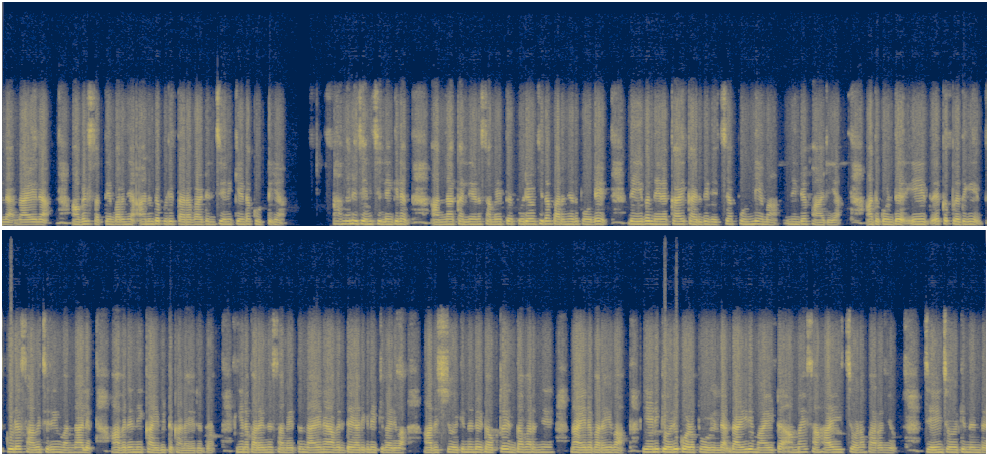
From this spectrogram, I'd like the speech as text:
അമ്മയല്ല നയന അവൾ സത്യം പറഞ്ഞ അനന്തപുരി തറവാട്ടിൽ ജനിക്കേണ്ട കുട്ടിയാ. അങ്ങനെ ജനിച്ചില്ലെങ്കിലും അന്ന് കല്യാണ സമയത്ത് പുരോഹിതം പറഞ്ഞതുപോലെ ദൈവം നിനക്കായി കരുതി വെച്ച പുണ്യമാ നിന്റെ ഭാര്യ. അതുകൊണ്ട് ഏതൊക്കെ പ്രതികൂല സാഹചര്യം വന്നാലും അവരെ നീ കൈവിട്ട് കളയരുത്. ഇങ്ങനെ പറയുന്ന സമയത്ത് നയന അവരുടെ അരികിലേക്ക് വരുക ആദിശ് ചോദിക്കുന്നുണ്ട് ഡോക്ടർ എന്താ പറഞ്ഞ്? നയന പറയുക എനിക്ക് ഒരു കുഴപ്പവുമില്ല. ധൈര്യമായിട്ട് അമ്മയെ സഹായിച്ചോളം പറഞ്ഞു. ജയൻ ചോദിക്കുന്നുണ്ട്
